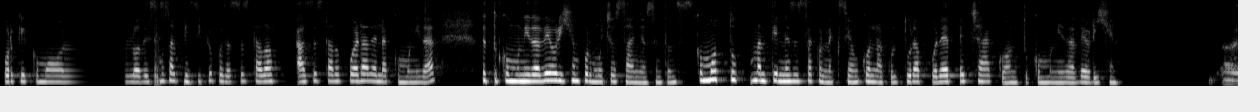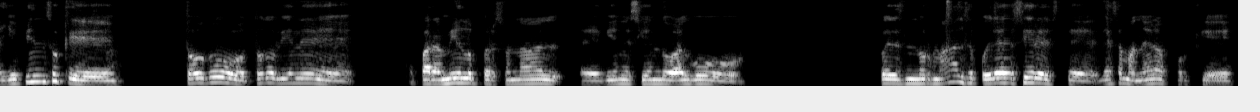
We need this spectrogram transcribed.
porque como lo decimos al principio, pues has estado, has estado fuera de la comunidad, de tu comunidad de origen por muchos años. Entonces, ¿cómo tú mantienes esa conexión con la cultura purépecha, con tu comunidad de origen? Ah, yo pienso que todo, todo viene, para mí en lo personal, eh, viene siendo algo pues normal, se podría decir este, de esa manera, porque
